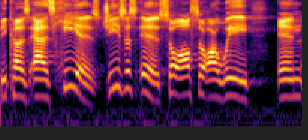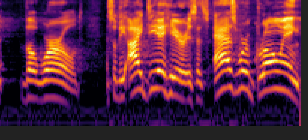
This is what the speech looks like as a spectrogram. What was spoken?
Because as He is, Jesus is, so also are we in the world. And so the idea here is that as we're growing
